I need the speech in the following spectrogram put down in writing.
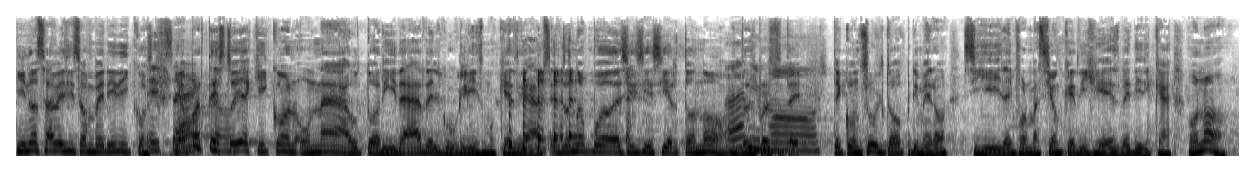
y no sabes si son verídicos. Y aparte estoy aquí con una autoridad del googlismo que es Gaps, entonces no puedo decir si es cierto o no. Entonces por eso te, te consulto primero si la información que dije es verídica o no.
